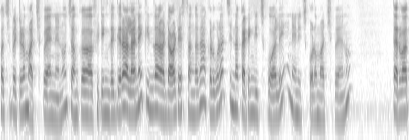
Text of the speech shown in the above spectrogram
ఖర్చు పెట్టడం మర్చిపోయాను నేను. చంక ఫిట్టింగ్ దగ్గర అలానే కింద డాట్ వేస్తాం కదా అక్కడ కూడా చిన్న కటింగ్ ఇచ్చుకోవాలి. నేను ఇచ్చుకోవడం మర్చిపోయాను. తర్వాత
